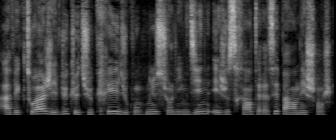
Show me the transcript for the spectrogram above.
avec toi. J'ai vu que tu crées du contenu sur LinkedIn et je serais intéressé par un échange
